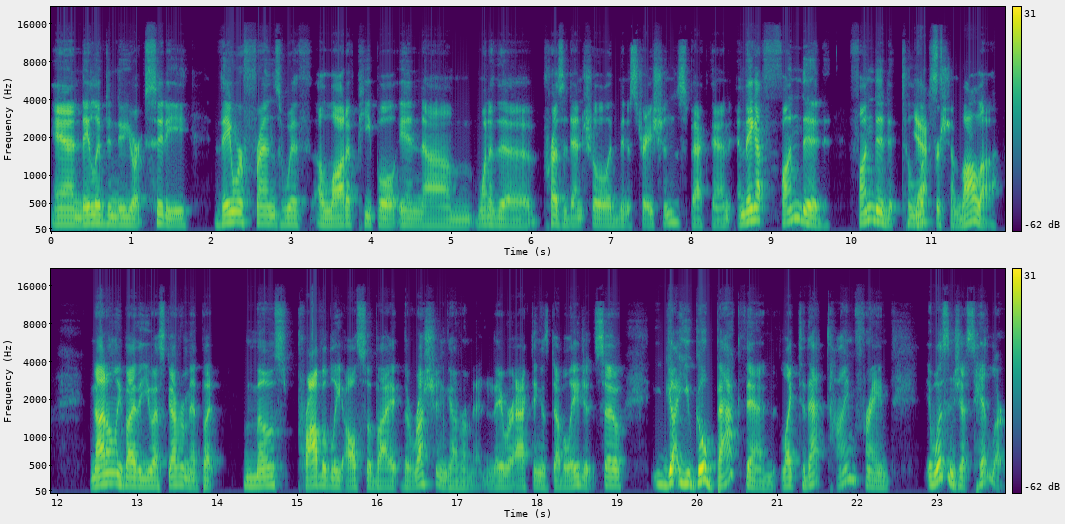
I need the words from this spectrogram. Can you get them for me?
and they lived in New York City. They were friends with a lot of people in um, one of the presidential administrations back then, and they got funded funded to yes. look for Shambhala, not only by the U.S. government but most probably also by the Russian government, and they were acting as double agents. So you, got, you go back then, like to that time frame it wasn't just Hitler.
